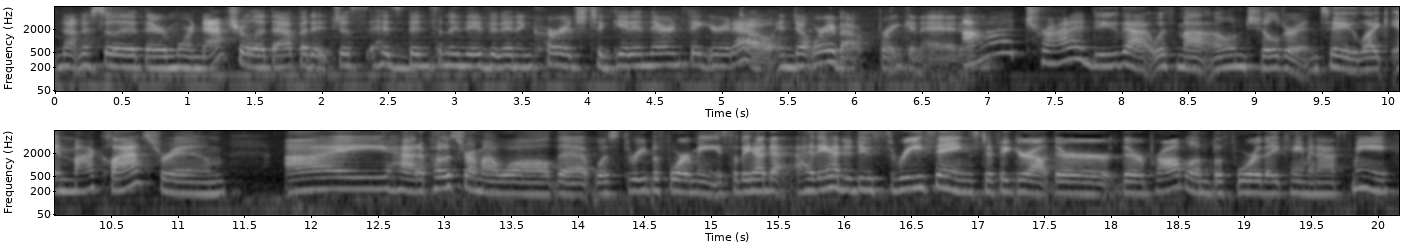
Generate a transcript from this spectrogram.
not necessarily that they're more natural at that, but it just has been something they've been encouraged to get in there and figure it out and don't worry about breaking it. I try to do that with my own children too. Like in my classroom, I had a poster on my wall that was three before me. So they had to they had to do three things to figure out their their problem before they came and asked me.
